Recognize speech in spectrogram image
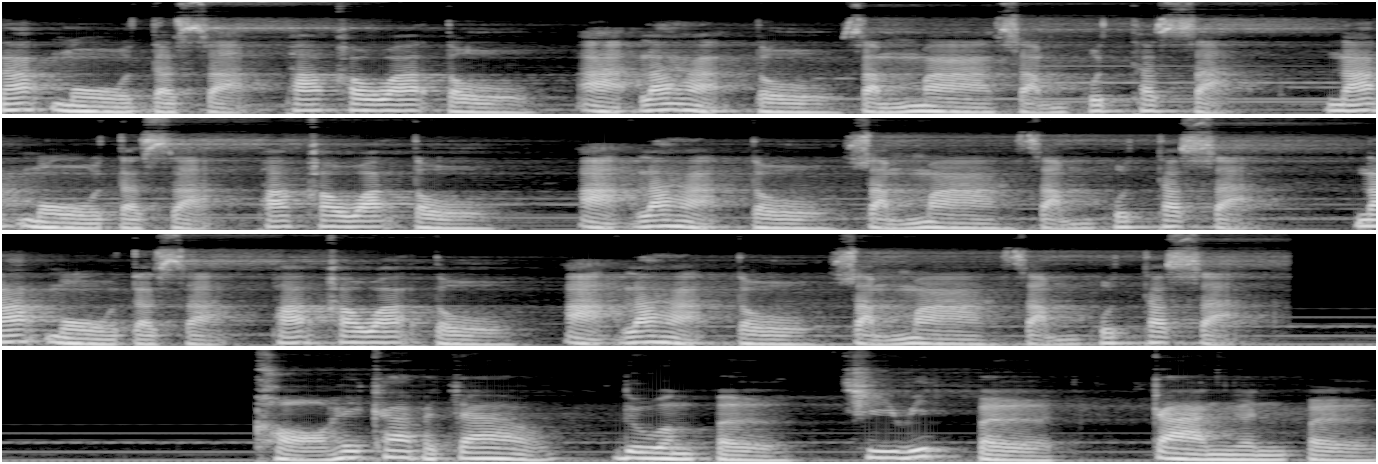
นะโมตัสสะภะคะวะโต อะระหะโต สัมมาสัมพุทธัสสะนะโมตัสสะภะคะวะโต อะระหะโต สัมมาสัมพุทธัสสะนะโมตัสสะภะคะวะโต อะระหะโต สัมมาสัมพุทธัสสะขอให้ข้าพเจ้า ดวงเปิด ชีวิตเปิด การเงินเปิด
